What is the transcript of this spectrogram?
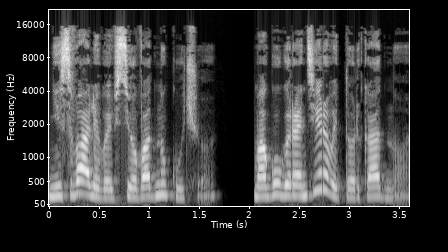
Не сваливай все в одну кучу. Могу гарантировать только одно.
